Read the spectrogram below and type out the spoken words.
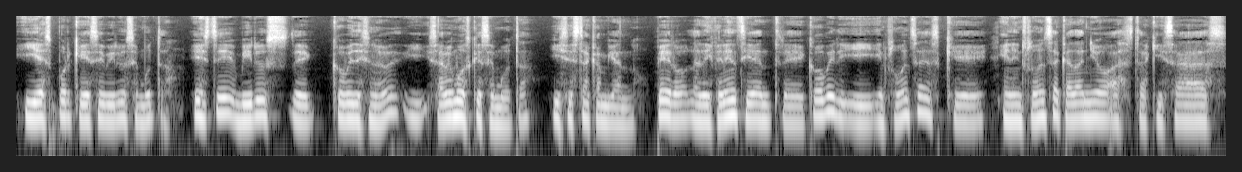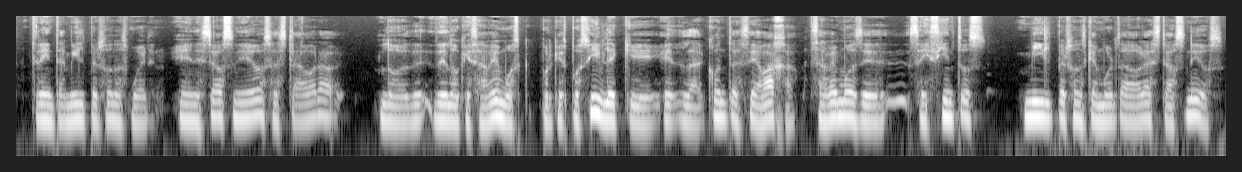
Y es porque ese virus se muta. Este virus de COVID-19 y sabemos que se muta y se está cambiando. Pero la diferencia entre COVID y influenza es que en influenza cada año hasta quizás 30.000 personas mueren. En Estados Unidos hasta ahora lo de, lo que sabemos, porque es posible que la cuenta sea baja, sabemos de 600.000 personas que han muerto ahora en Estados Unidos,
